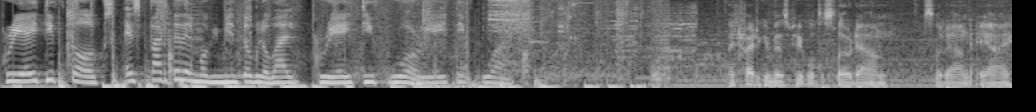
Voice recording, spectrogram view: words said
Creative Talks es parte del movimiento global Creative World. Creative World. I try to convince people to slow down, slow down AI,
